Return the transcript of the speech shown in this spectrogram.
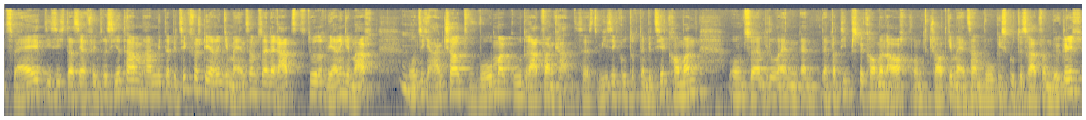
zwei, die sich da sehr für interessiert haben, haben mit der Bezirksvorsteherin gemeinsam so eine Radtour durch Währing gemacht mhm. und sich angeschaut, wo man gut Radfahren kann. Das heißt, wie sie gut durch den Bezirk kommen und so ein bisschen ein, ein, ein paar Tipps bekommen auch und schaut gemeinsam, wo ist gutes Radfahren möglich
